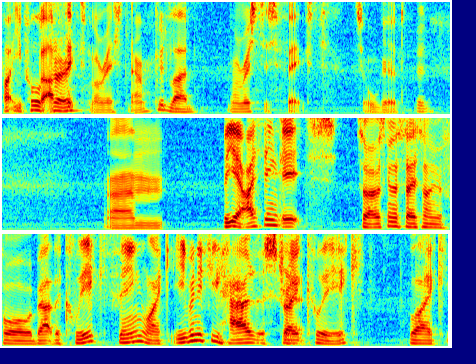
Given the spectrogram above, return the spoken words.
But you pulled but I fixed my wrist now. Good lad. My wrist is fixed. It's all good. Good. Um, But yeah, I think. it's so I was going to say something before about the click thing. Like, even if you had a straight Yeah. click, like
